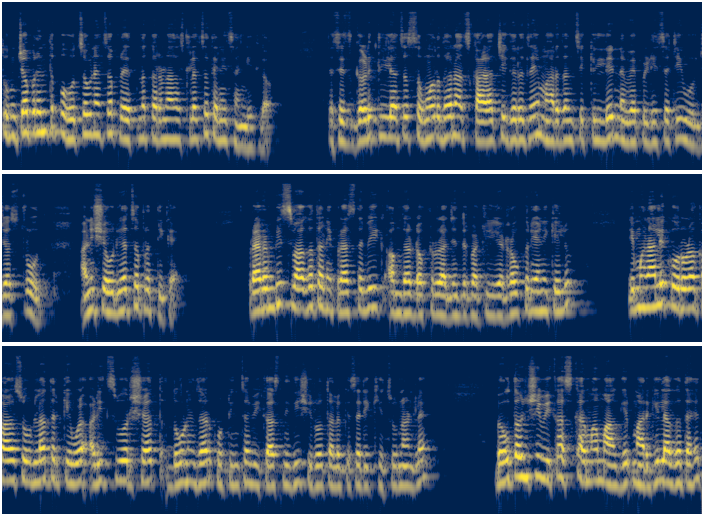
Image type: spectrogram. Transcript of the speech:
तुमच्यापर्यंत पोहोचवण्याचा प्रयत्न करणार असल्याचं त्यांनी सांगितलं. तसेच गड किल्ल्याचं संवर्धन आज काळाची गरज आहे. महाराजांचे किल्ले नव्या पिढीसाठी ऊर्जा स्रोत आणि शौर्याचं प्रतीक आहे. प्रारंभी स्वागत आणि प्रास्ताविक आमदार डॉक्टर राजेंद्र पाटील यड्रावकर यांनी केलं. ते म्हणाले कोरोना काळ सोडला तर केवळ अडीच वर्षात दोन हजार कोटींचा विकास निधी शिरो तालुक्यासाठी खेचून आणलाय. बहुतांशी विकास कामं मागे मार्गी लागत आहेत.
